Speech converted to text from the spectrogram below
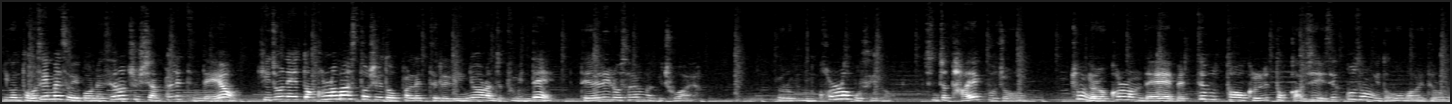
이건 더샘에서 이번에 새로 출시한 팔레트인데요. 기존에 있던 컬러 마스터 섀도우 팔레트를 리뉴얼한 제품인데 데일리로 사용하기 좋아요. 여러분 컬러 보세요. 진짜 다 예쁘죠? 총 10컬러인데 매트부터 glitter까지 색 구성이 너무 마음에 들어요.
